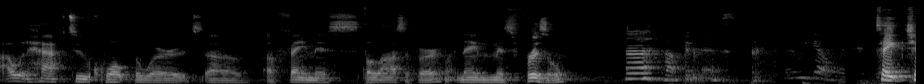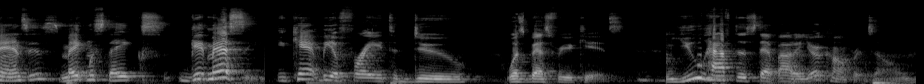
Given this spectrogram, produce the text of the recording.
I would have to quote the words of a famous philosopher named Miss Frizzle. oh, goodness. Where are we going? Take chances, make mistakes, get messy. You can't be afraid to do what's best for your kids. Mm-hmm you have to step out of your comfort zone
